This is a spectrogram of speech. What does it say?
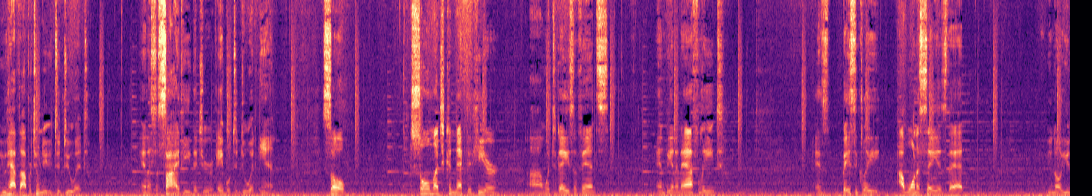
you have the opportunity to do it in a society that you're able to do it in. So, so much connected here uh, with today's events and being an athlete is basically I want to say is that you know you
